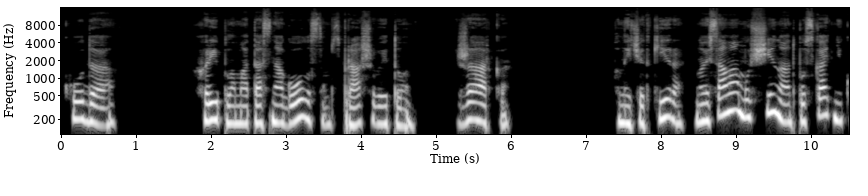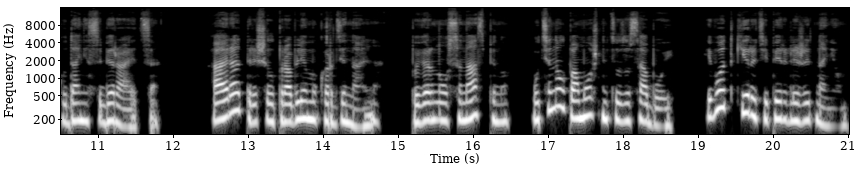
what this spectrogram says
Куда? Хриплым от голосом спрашивает он. Жарко, хнычет Кира, но и сама мужчину отпускать никуда не собирается. Айрат решил проблему кардинально. Повернулся на спину, утянул помощницу за собой. И вот Кира теперь лежит на нем,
